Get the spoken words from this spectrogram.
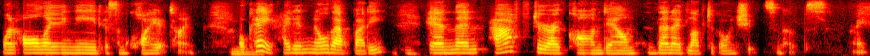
when all I need is some quiet time. Mm-hmm. Okay, I didn't know that, buddy. Mm-hmm. And then after I've calmed down, then I'd love to go and shoot some hoops, right?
